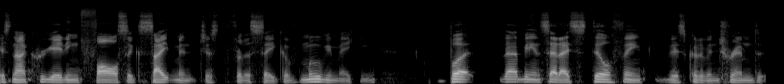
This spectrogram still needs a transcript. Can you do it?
It's not creating false excitement just for the sake of movie making. But that being said, I still think this could have been trimmed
